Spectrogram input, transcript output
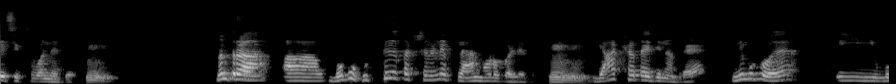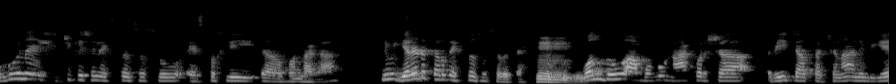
basics one ಇದು ನಂತರ ಆ ಮಗು ಹುಟ್ಟಿದ ತಕ್ಷಣನೇ ಪ್ಲಾನ್ ಮಾಡೋದು ಒಳ್ಳೇದು. ಯಾಕೆ ಹೇಳ್ತಾ ಇದ್ದೀನಿ ಅಂದ್ರೆ ನಿಮಗೂ ಈ ಮಗುವಿನ ಎಜುಕೇಶನ್ ಎಕ್ಸ್ಪೆನ್ಸಸ್ ಎಸ್ಪೆಷಲಿ ಬಂದಾಗ ನಿಮ್ಗೆ ಎರಡು ತರದ ಎಕ್ಸ್ಪೆನ್ಸಸ್ ಇರುತ್ತೆ. ಒಂದು ಆ ಮಗು ನಾಲ್ಕು ವರ್ಷ ರೀಚ್ ಆದ ತಕ್ಷಣ ನಿಮಗೆ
